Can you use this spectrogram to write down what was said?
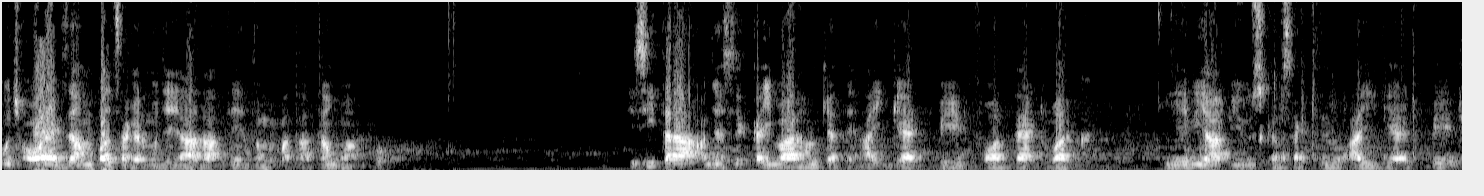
कुछ और एग्जाम्पल्स अगर मुझे याद आते हैं तो मैं बताता हूँ आपको। इसी तरह जैसे कई बार हम कहते हैं I get paid for that work ये भी आप यूज़ कर सकते हो I get paid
